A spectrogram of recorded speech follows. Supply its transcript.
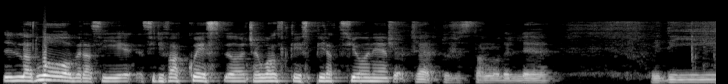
La tua opera si, si rifà a questo? C'è qualche ispirazione? Cioè, certo ci stanno delle e di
